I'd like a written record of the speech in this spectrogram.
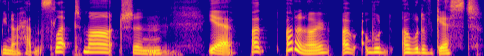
you know hadn't slept much, and Mm. yeah, I I don't know, I, I would I would have guessed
